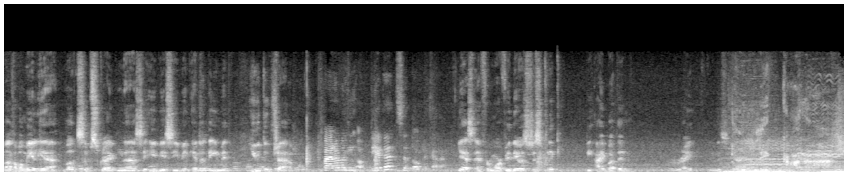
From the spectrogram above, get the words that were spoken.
Mga kapamilya, mag-subscribe na sa ABS-CBN Entertainment YouTube channel. para maging updated sa Doble Cara. Yes, and for more videos, just click the I button right in this area. Doble cara.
